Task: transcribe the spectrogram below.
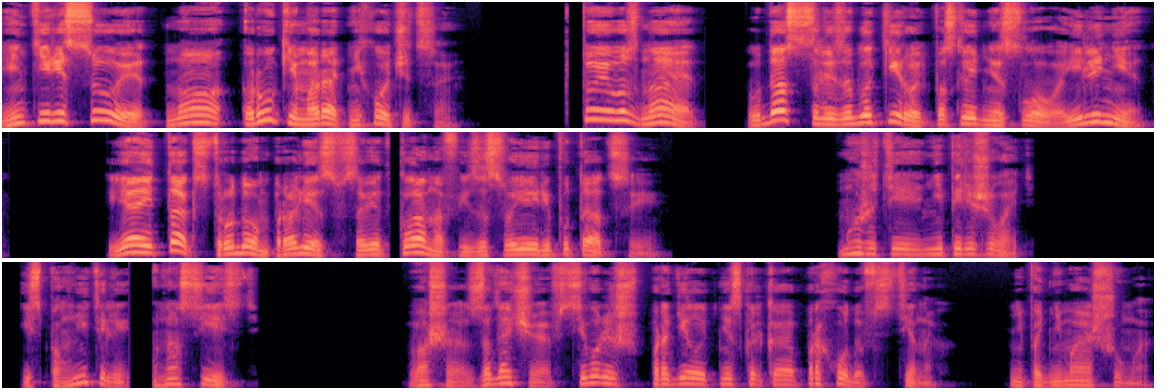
Интересует, но руки марать не хочется. Кто его знает, удастся ли заблокировать последнее слово или нет. Я и так с трудом пролез в совет кланов из-за своей репутации. Можете не переживать. Исполнители у нас есть. Ваша задача всего лишь проделать несколько проходов в стенах, не поднимая шума.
